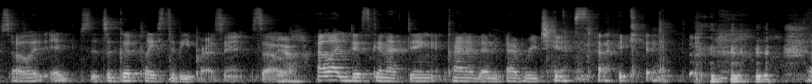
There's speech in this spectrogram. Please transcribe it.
So it, it's it's a good place to be present. So Yeah. I like disconnecting kind of in every chance that I get. Uh,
